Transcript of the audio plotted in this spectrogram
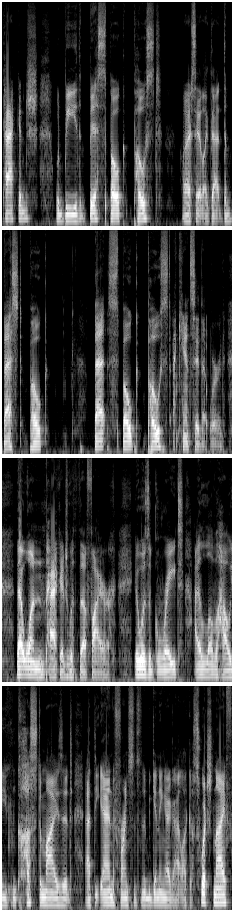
package would be the bespoke post. When I say it like that? The best poke bespoke post. I can't say that word. That one package with the fire. It was a great. I love how you can customize it at the end. For instance, in the beginning, I got like a switch knife.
